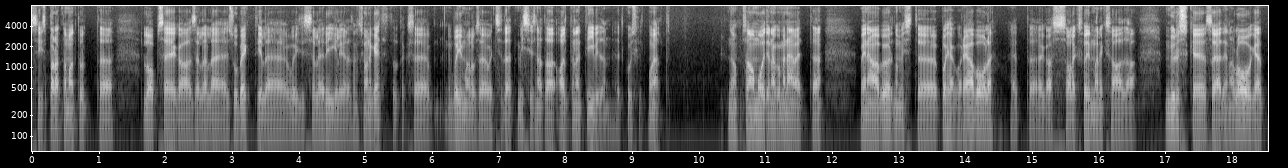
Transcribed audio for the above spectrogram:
siis paratamatult äh, loob see ka sellele subjektile või siis sellele riigile, kelle sanktsioone kehtestatakse, võimaluse otsida, et mis siis need alternatiivid on, et kuskilt mujalt. noh, samamoodi nagu me näeme, et Venemaa pöördumist Põhja-Korea poole, et kas oleks võimalik saada mürske, sõjatehnoloogiat,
